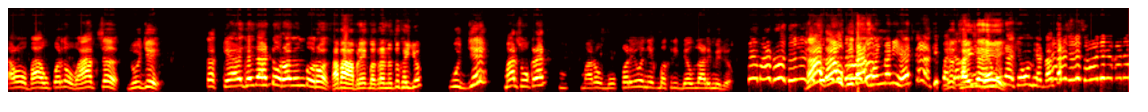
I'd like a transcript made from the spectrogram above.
તારો બા ઉપર તો વાઘ છે. જોજે. કે કેળ ખાઈ જા ડોરો ને બોરો બાબા આપણે એક બકરા નતું ખાઈ ગયો? પૂજે માર છોકરા મારો બોકળ્યો ને એક બકરી બે ઉલાડી મેલ્યો. એ માઠો તું જા જા ઊભી હેડ કા કે પચાસ ખાઈ જાય. મહિના ઓમ હેડ ભાગ કરે સુવા દે કાઢો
